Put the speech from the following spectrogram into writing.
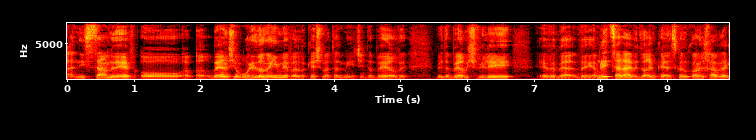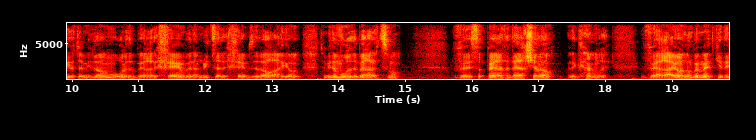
אני שם לב, או הרבה אנשים אמרו לי, לא נעים לי אבל לבקש מהתלמיד שידבר וידבר בשבילי, אה, וימליץ עליי ודברים כאלה. אז קודם כל אני חייב להגיד, התלמיד לא אמור לדבר עליכם ולהמליץ עליכם, זה לא הרעיון. תמיד אמור לדבר על עצמו ולספר את הדרך שלו, לגמרי. והרעיון הוא באמת כדי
